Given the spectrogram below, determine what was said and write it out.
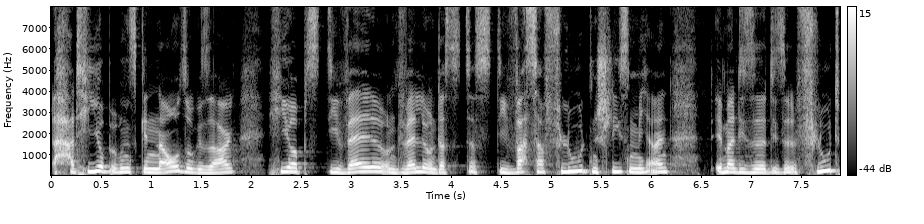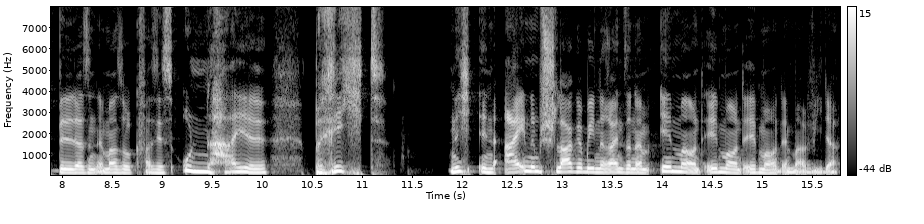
hat Hiob übrigens genauso gesagt. Hiobs, die Welle und Welle und das, das, die Wasserfluten schließen mich ein. Immer diese, diese Flutbilder sind immer so quasi das Unheil bricht. Nicht in einem Schlag über ihn rein, sondern immer und immer und immer und immer wieder.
